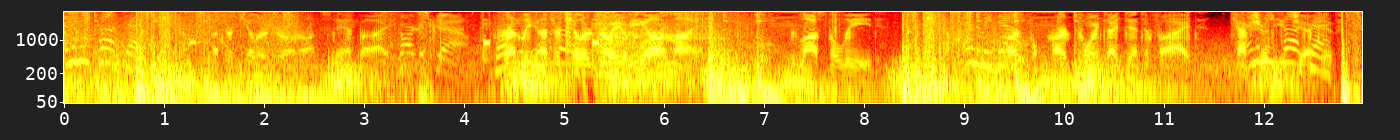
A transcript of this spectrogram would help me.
Enemy contact. Hunter killer drone on standby. Target down. Friendly hunter killer drone UAV online. We lost the lead. Enemy Hard, down. hardpoint identified. Capture Enemy the objective. contact.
